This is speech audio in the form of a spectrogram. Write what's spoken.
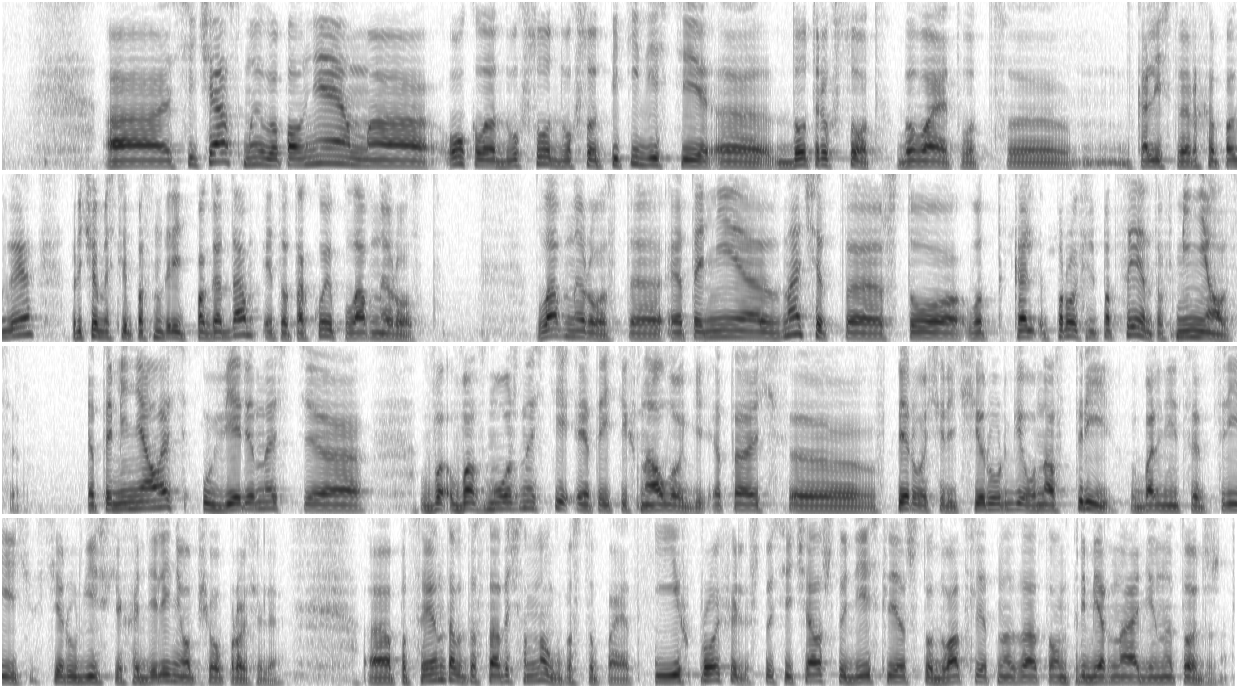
А, сейчас мы выполняем а, около 200-250 э, до 300 бывает вот э, количество РХПГ. Причем, если посмотреть по годам, это такой плавный рост. Плавный рост. Э, это не значит, что вот профиль пациентов менялся. Это менялась уверенность в возможности этой технологии. Это в первую очередь хирурги. У нас три в больнице, три хирургических отделения общего профиля. Э, пациентов достаточно много поступает. И их профиль, что сейчас, что 10 лет, что 20 лет назад, он примерно один и тот же.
